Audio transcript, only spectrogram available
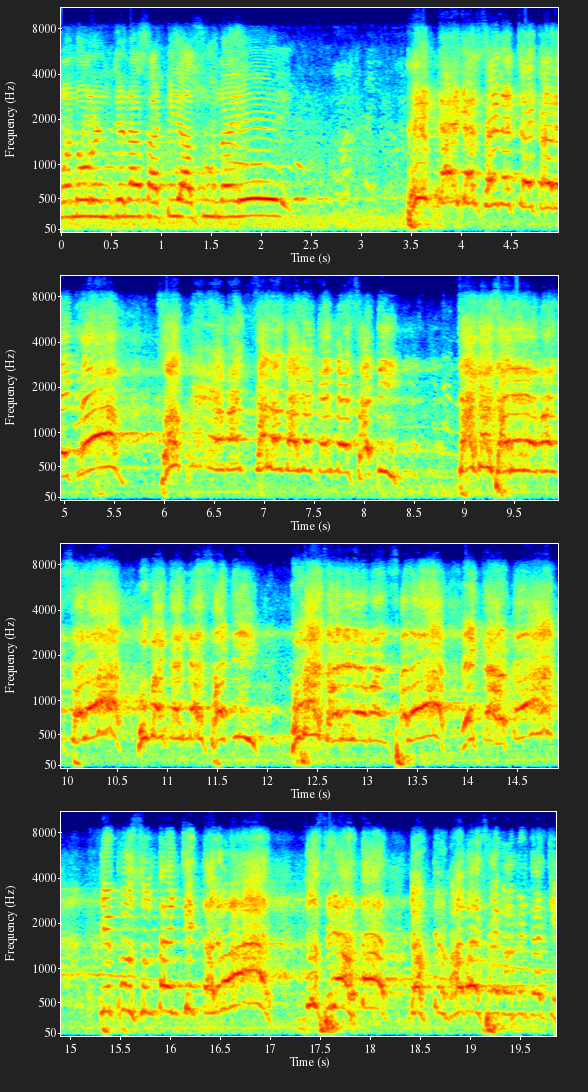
मनोरंजनासाठी असू नये. भीम टायगर सैनिकचे कार्यक्रम झोपलेल्या माणसाला जागा करण्यासाठी जागा झालेल्या माणसाला उभा करण्यासाठी उभा झालेल्या माणसाला एका हातात टिपू सुलतानची तलवार दुसऱ्या हातात डॉक्टर बाबासाहेब आंबेडकरची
